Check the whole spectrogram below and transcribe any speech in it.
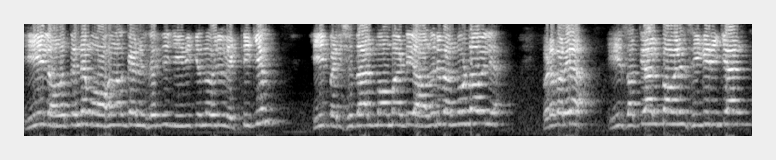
ഈ ലോകത്തിന്റെ മോഹങ്ങൾക്ക് അനുസരിച്ച് ജീവിക്കുന്ന ഒരു വ്യക്തിക്കും ഈ പരിശുദ്ധാത്മാവുമായിട്ട് യാതൊരു ബന്ധവും ഉണ്ടാവില്ല. ഇവിടെ പറയാ ഈ സത്യാത്മാവിനെ സ്വീകരിക്കാൻ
